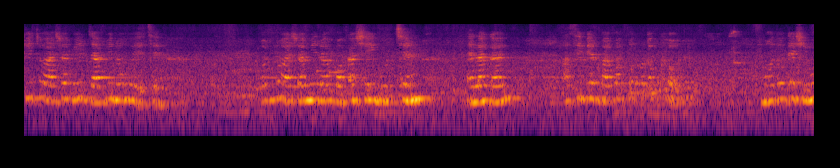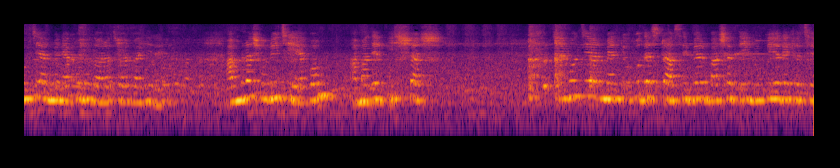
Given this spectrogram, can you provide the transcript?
কিছু আসামির জামিনও হয়েছে। অন্য আসামিরা প্রকাশেই ঘুরছেন এলাকায়। আসিফের বাবা প্রত্যক্ষ। মদতে শিমুল চেয়ারম্যান এখনও দরাচর বাহিরে। আমরা শুনেছি এবং আমাদের বিশ্বাস। শিমুল চেয়ারম্যানকে উপদেষ্টা আসিফের বাসাতেই লুকিয়ে রেখেছে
